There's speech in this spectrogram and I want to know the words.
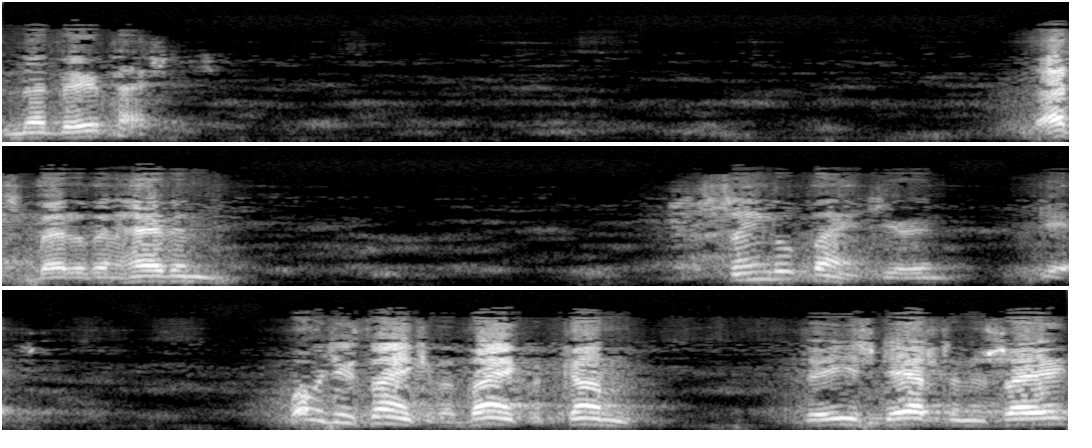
in that very passage. That's better than having a single bank here in Gadsden. What would you think if a bank would come to East Gadsden and say,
